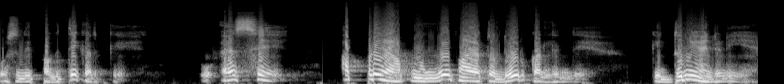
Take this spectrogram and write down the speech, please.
ਉਸ ਦੀ ਭਗਤੀ ਕਰਕੇ, ਉਹ ਐਸੇ ਆਪਣੇ ਆਪ ਨੂੰ ਮੋਹ ਮਾਇਆ ਤੋਂ ਦੂਰ ਕਰ ਲੈਂਦੇ ਹੈ ਕਿ ਦੁਨੀਆ ਜਿਹੜੀ ਹੈ,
